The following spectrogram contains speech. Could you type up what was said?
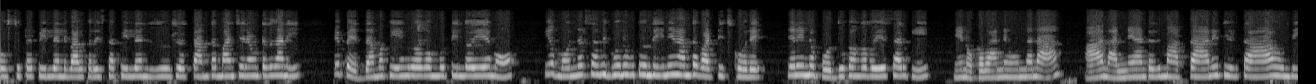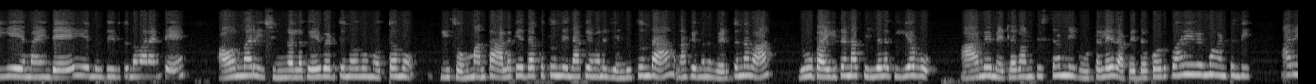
వస్తుంటా పిల్లల్ని కలకరిస్తా పిల్లల్ని చూసేస్తా అంత మంచిగానే ఉంటది కానీ ఇక పెద్దమ్మకి ఏం రోగం పుట్టిందో ఏమో ఇక మొన్నసారి సంది గునుగుతుంది నేను అంత పట్టించుకోలే. ఇక నిన్న పొద్దుకంగా పోయేసరికి నేను ఒకదాన్ని ఉన్నానా? ఆ నన్నే అంటది మా అత్త అని తిడతా ఉంది. ఏమైందే? ఎందుకు తిడుతున్నావనంటే అవును మరి చిన్నలకే పెడుతున్నావు మొత్తము. నీ సొమ్ము అంతా వాళ్ళకే దక్కుతుంది. నాకేమైనా చెందుతుందా నాకేమైనా పెడుతున్నావా? నువ్వు బయట నా పిల్లలకి ఇయ్యవు. ఆ మేము ఎట్లా కనిపిస్తాం నీకు ఉట్టలేదా పెద్ద కొడుకు అని ఏమో అంటుంది. అరే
